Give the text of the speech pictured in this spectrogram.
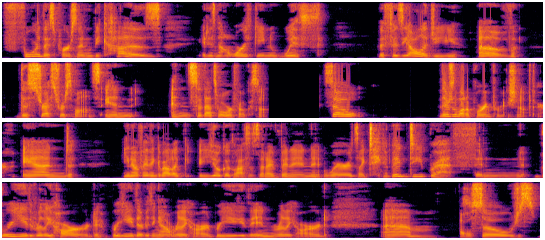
for this person because it is not working with the physiology of the stress response and and so that's what we're focused on. So there's a lot of poor information out there. And you know, if I think about like yoga classes that I've been in where it's like take a big deep breath and breathe really hard, breathe everything out really hard, breathe in really hard. Um also just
